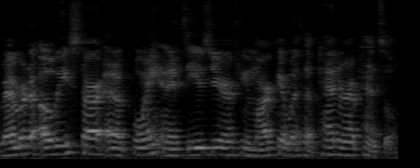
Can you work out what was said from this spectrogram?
Remember to always start at a point and it's easier if you mark it with a pen or a pencil.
